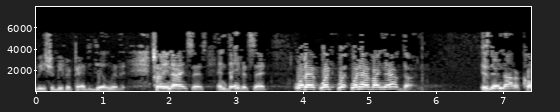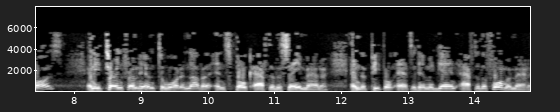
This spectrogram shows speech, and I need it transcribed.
we should be prepared to deal with it. 29 says, And David said, what have, what, what, what have I now done? Is there not a cause? And he turned from him toward another and spoke after the same manner. And the people answered him again after the former manner.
